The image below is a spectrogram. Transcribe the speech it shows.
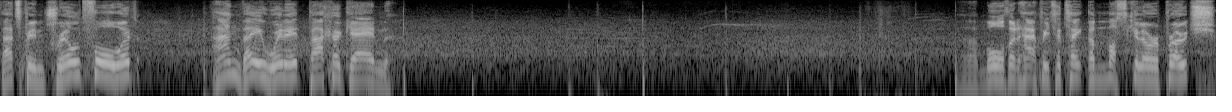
That's been drilled forward. And they win it back again. Uh, more than happy to take the muscular approach.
